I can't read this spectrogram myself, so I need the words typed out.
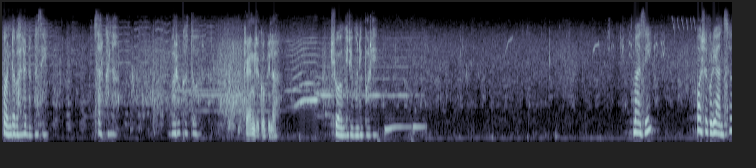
মনটা ভালো না মাঝি সারখানা বড় কাতর কেন রে কপিলা স্বামীরে মনে পড়ে মাঝি পয়সা করে আনছো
